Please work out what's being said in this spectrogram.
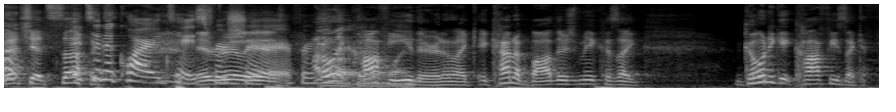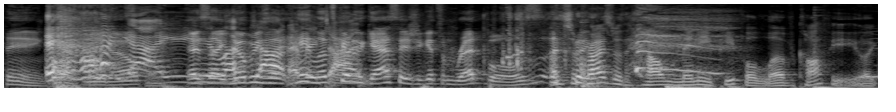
that shit sucks. It's an acquired taste for really sure. is. For I don't like coffee either, and like it kind of bothers me because like going to get coffee is like a thing. You know? Yeah, you- it's you're like nobody's like, "Hey, let's go to the gas station get some Red Bulls." I'm surprised with how many people love coffee. Like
